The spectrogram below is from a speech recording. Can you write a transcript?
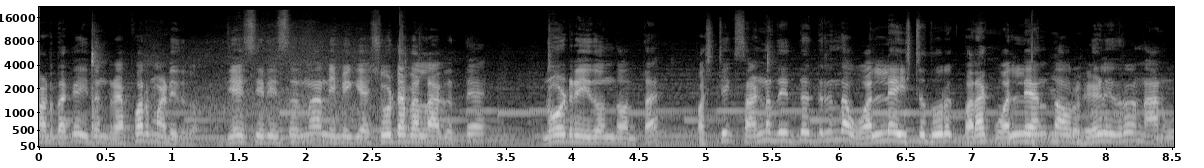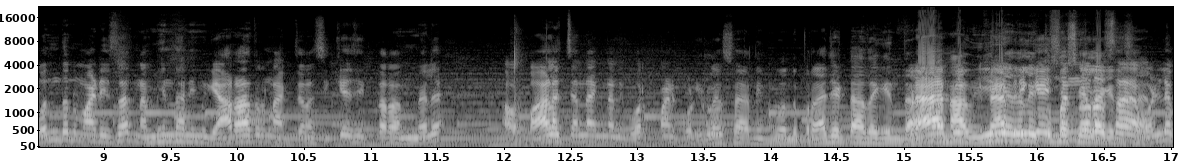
ಮಾಡಿದಾಗ ಇದನ್ನ ರೆಫರ್ ಮಾಡಿದ್ರು. ಜೆ ಸೀರೀಸ್ ನಿಮಗೆ ಶೂಟಬಲ್ ಆಗುತ್ತೆ. ನೋಡ್ರಿ ಇದೊಂದು ಅಂತ. ಫಸ್ಟಿಗೆ ಸಣ್ಣದಿದ್ದರಿಂದ ಒಲ್ಲೆ ಇಷ್ಟು ದೂರಕ್ಕೆ ಬರಕ್ ಒಲ್ಲೆ ಅಂತ ಅವ್ರು ಹೇಳಿದ್ರು. ನಾನು ಒಂದನ್ನು ಮಾಡಿ ಸರ್ ನಮ್ಮಿಂದ ನಿಮ್ಗೆ ಯಾರಾದ್ರೂ ನಾಲ್ಕು ಜನ ಸಿಕ್ಕೇ ಸಿಗ್ತಾರ ಅಂದಮೇಲೆ ಅವ್ರು ಬಹಳ ಚೆನ್ನಾಗಿ ನನಗೆ ವರ್ಕ್ ಇಲ್ಲ ಸರ್ ಸರ್ ನಿಮ್ದೊಂದು ಪ್ರಾಜೆಕ್ಟ್ ಆದಾಗಿಂದ ಒಳ್ಳೆ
